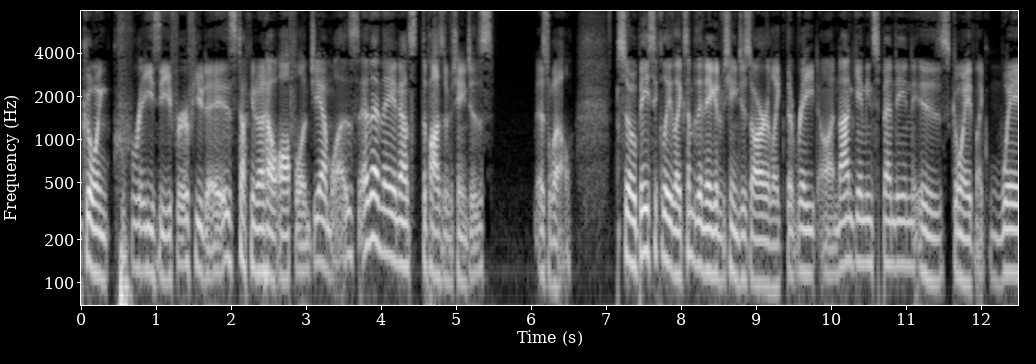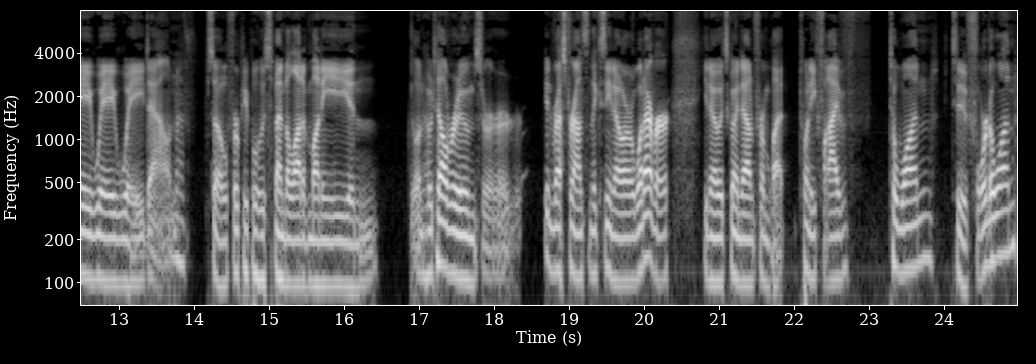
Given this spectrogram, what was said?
going crazy for a few days, talking about how awful MGM was, and then they announced the positive changes as well. So basically, like some of the negative changes are like the rate on non-gaming spending is going like way, way, way down. So for people who spend a lot of money in on hotel rooms or in restaurants in the casino or whatever, you know, it's going down from what twenty five to one to four to one.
